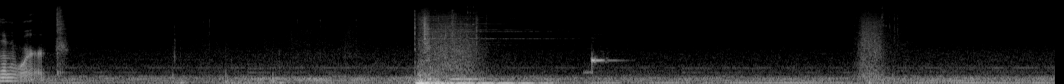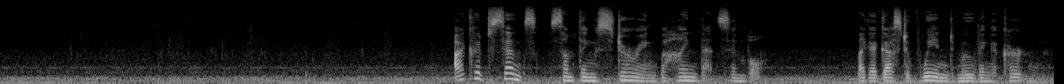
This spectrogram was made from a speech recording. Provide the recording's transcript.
Doesn't work. I could sense something stirring behind that symbol. Like a gust of wind moving a curtain.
